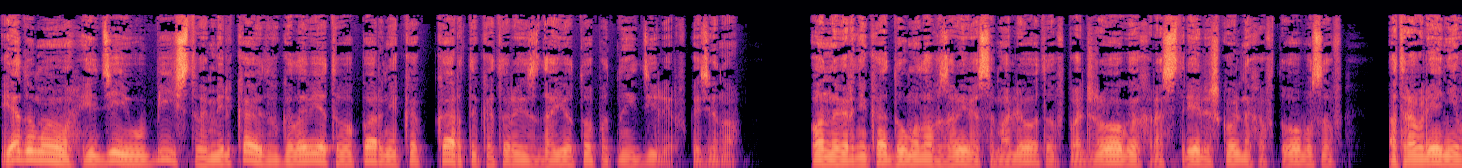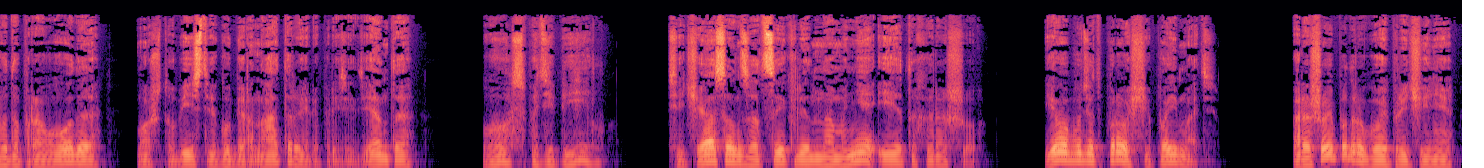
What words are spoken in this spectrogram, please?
Я думаю, идеи убийства мелькают в голове этого парня, как карты, которые сдает опытный дилер в казино. Он наверняка думал о взрыве самолетов, поджогах, расстреле школьных автобусов, отравлении водопровода, может, убийстве губернатора или президента. Господи, Билл! Сейчас он зациклен на мне, и это хорошо. Его будет проще поймать. Хорошо и по другой причине —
